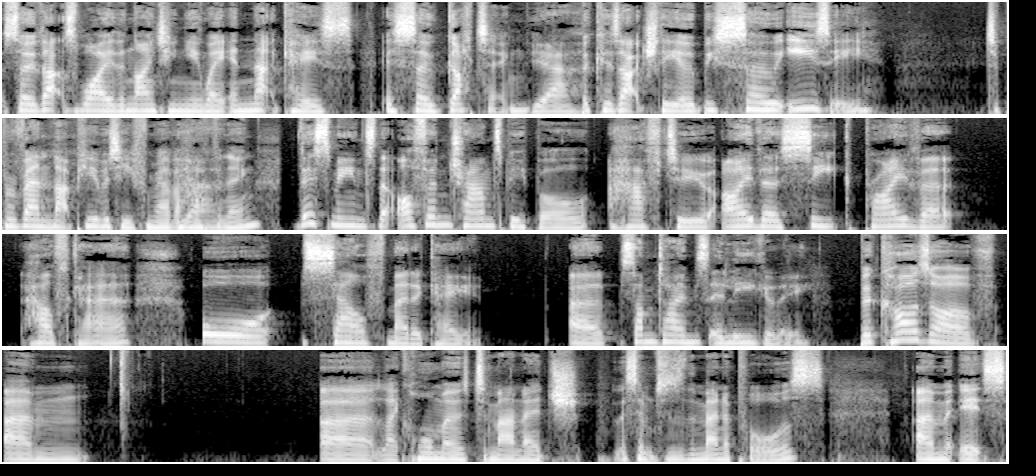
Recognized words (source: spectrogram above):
so that's why the 19 year wait in that case is so gutting. Yeah. Because actually it would be so easy to prevent that puberty from ever Yeah. happening. This means that often trans people have to either seek private healthcare or self medicate, uh, sometimes illegally. because of um uh like hormones to manage the symptoms of the menopause um it's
